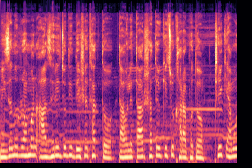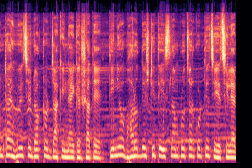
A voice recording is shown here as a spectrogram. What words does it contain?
মিজানুর রহমান আজহেরি যদি দেশে থাকতো, তাহলে তার সাথেও কিছু খারাপ হতো। ঠিক এমনটাই হয়েছে ডক্টর জাকির নাইকের সাথে। তিনিও ভারত দেশটিতে ইসলাম প্রচার করতে চেয়েছিলেন,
